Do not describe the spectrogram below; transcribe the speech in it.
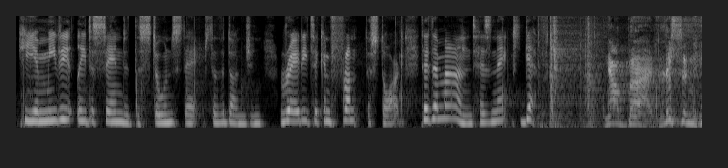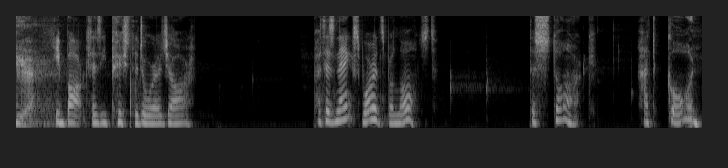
He immediately descended the stone steps to the dungeon, ready to confront the stork, to demand his next gift. Now, Bird, listen here. He barked as he pushed the door ajar. But his next words were lost. The stork had gone.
